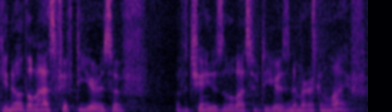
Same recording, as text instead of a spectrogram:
you know, the last 50 years of, of the changes of the last 50 years in American life.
